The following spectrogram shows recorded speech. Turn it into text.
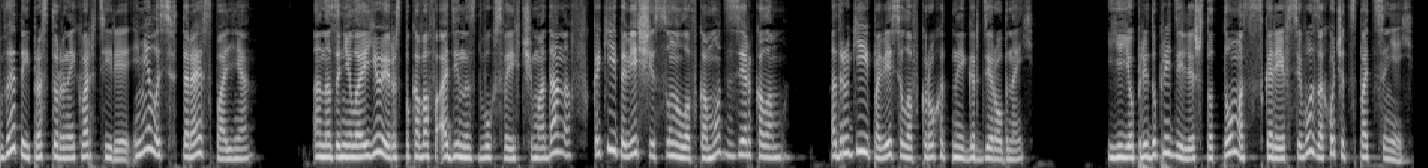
в этой просторной квартире имелась вторая спальня. Она заняла ее и, распаковав один из двух своих чемоданов, какие-то вещи сунула в комод с зеркалом, а другие повесила в крохотной гардеробной. Ее предупредили, что Томас, скорее всего, захочет спать с ней.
